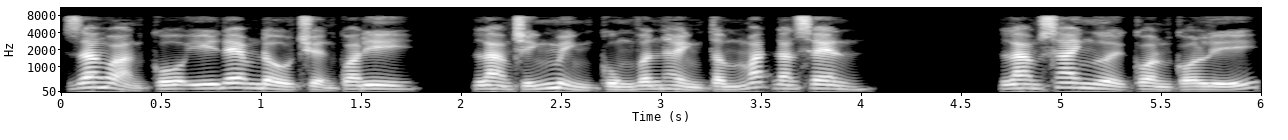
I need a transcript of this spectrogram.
Giang Hoản cố ý đem đầu chuyển qua đi, làm chính mình cùng vân hành tầm mắt đan sen. Làm sai người còn có lý.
